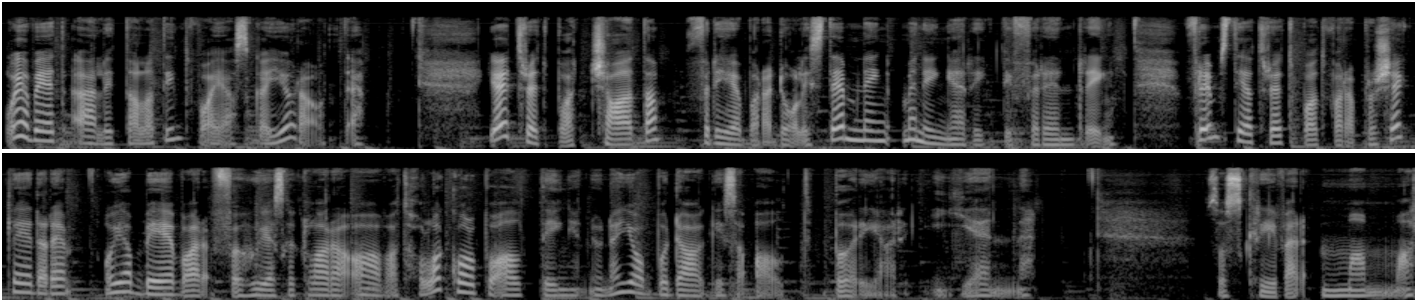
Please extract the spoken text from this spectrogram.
Och jag vet ärligt talat inte vad jag ska göra åt det. Jag är trött på att tjata, för det är bara dålig stämning men ingen riktig förändring. Främst är jag trött på att vara projektledare och jag bevar för hur jag ska klara av att hålla koll på allting nu när jobb och dagis och allt börjar igen. Så skriver mamma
